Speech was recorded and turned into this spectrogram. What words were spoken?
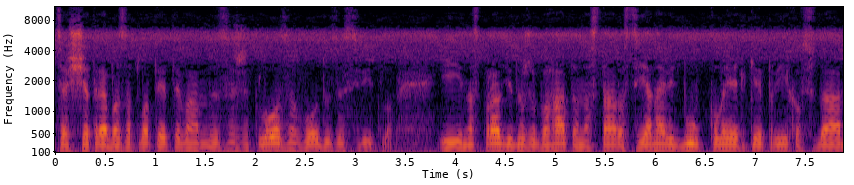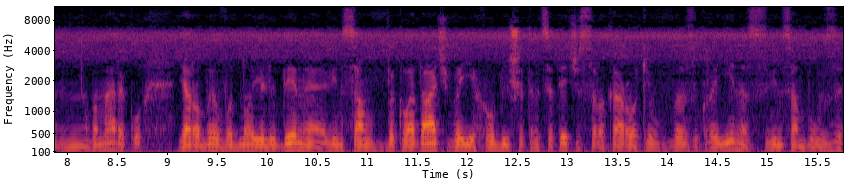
Це ще треба заплатити вам за житло, за воду, за світло. І насправді дуже багато на старості. Я навіть був, коли я тільки приїхав сюди в Америку, я робив в одної людини. Він сам викладач, виїхав більше 30 чи 40 років з України. Він сам був з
